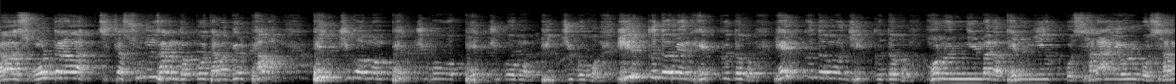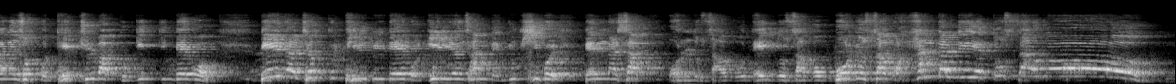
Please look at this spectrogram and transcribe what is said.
자, 오늘따라 진짜 숨은 사람도 없고, 다가 늘 봐봐. 빚 죽으면 빚 죽고, 빚 죽으면 빚 죽고, 힐 끄덕으면 힐 끄덕고, 힐 끄덕으면 힐 끄덕고, 하는 일마다 되는 일 없고, 사랑에 울고, 사랑에 속고, 대출 받고, 낑낑대고, 매달 적금 빌빌대고, 1년 360을 맨날 싸고, 오늘도 싸우고, 내일도 싸고, 모레도 싸고, 한달 내에 또 싸우고!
